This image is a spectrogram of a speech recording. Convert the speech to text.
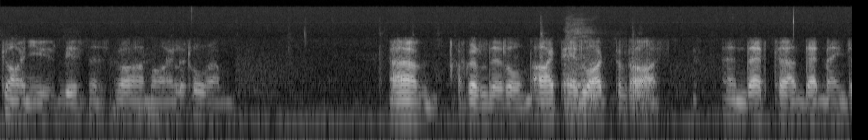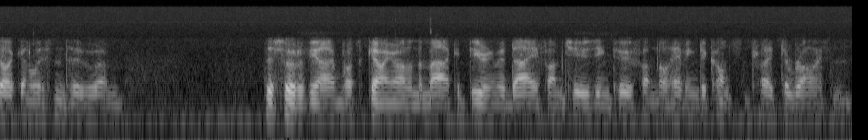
Sky News Business via my little um, um, I've got a little iPad-like device, and that uh, that means I can listen to um, the sort of you know what's going on in the market during the day if I'm choosing to, if I'm not having to concentrate to write and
